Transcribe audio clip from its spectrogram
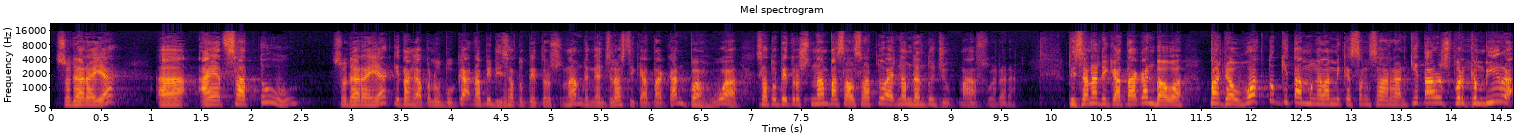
saudara ya, uh, ayat 1, saudara ya, kita nggak perlu buka, tapi di 1 Petrus 6 dengan jelas dikatakan bahwa 1 Petrus 6 pasal 1 ayat 6 dan 7, maaf saudara. Di sana dikatakan bahwa pada waktu kita mengalami kesengsaraan, kita harus bergembira.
